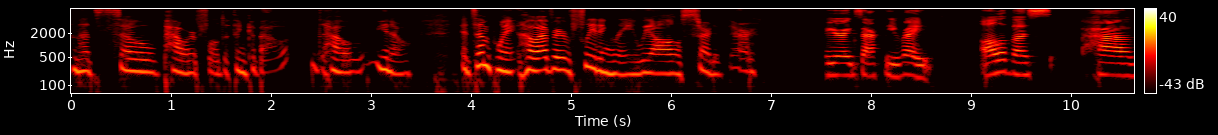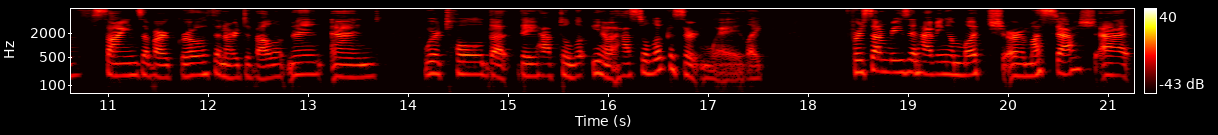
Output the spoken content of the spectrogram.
And that's so powerful to think about how, you know, at some point, however fleetingly, we all started there. You're exactly right. All of us have signs of our growth and our development and we're told that they have to look, you know, it has to look a certain way. Like for some reason having a mooch or a mustache at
